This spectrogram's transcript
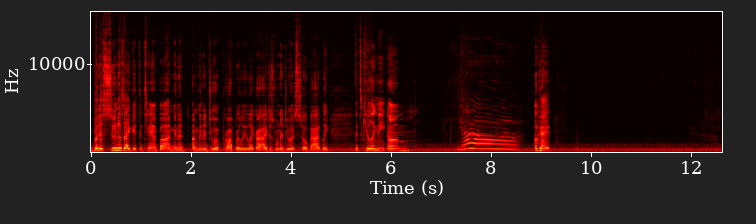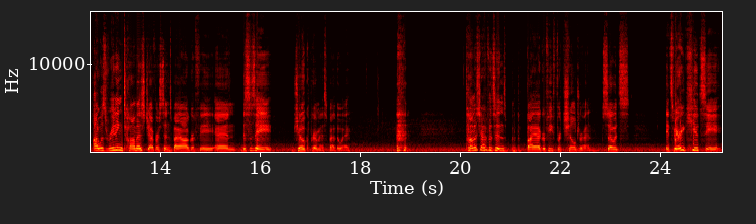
but as soon as I get to Tampa, I'm gonna I'm gonna do it properly. Like I, I just want to do it so badly, it's killing me. Um, yeah. Okay, I was reading Thomas Jefferson's biography, and this is a joke premise, by the way. Thomas Jefferson's biography for children. So it's it's very cutesy.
